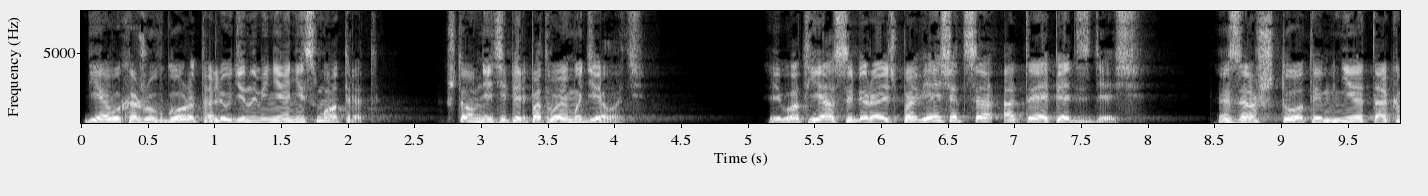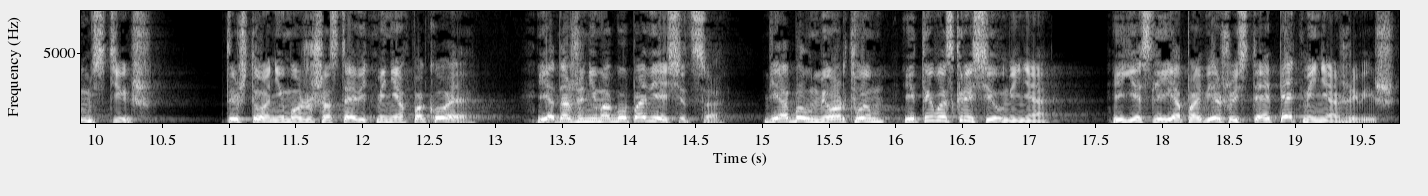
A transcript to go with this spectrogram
Я выхожу в город, а люди на меня не смотрят. Что мне теперь, по-твоему, делать? И вот я собираюсь повеситься, а ты опять здесь. За что ты мне так мстишь? Ты что, не можешь оставить меня в покое? Я даже не могу повеситься. Я был мертвым, и ты воскресил меня. И если я повешусь, ты опять меня оживишь.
